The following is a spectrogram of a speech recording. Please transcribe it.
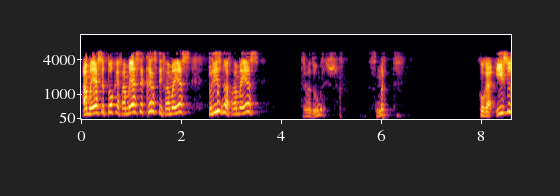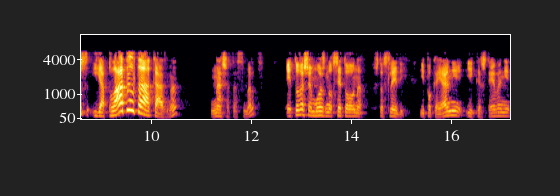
Ама јас се покаев, ама јас се крстив, ама јас признав, ама јас... Треба да умреш. Смрт. Кога Исус ја платил таа казна, нашата смрт, е тогаш е можно сето она што следи. И покаяние, и крштевање,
